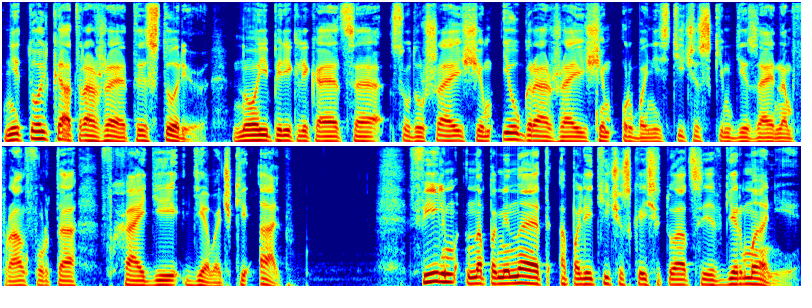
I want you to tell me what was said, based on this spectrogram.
не только отражает историю, но и перекликается с удушающим и угрожающим урбанистическим дизайном Франкфурта в «Хайди. Девочки Альп». Фильм напоминает о политической ситуации в Германии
